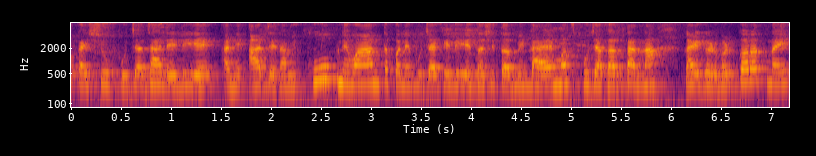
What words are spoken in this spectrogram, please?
सर्व काही शिवपूजा झालेली आहे आणि आज आहे ना मी खूप निवांतपणे पूजा केली आहे. तशी तर मी कायमच पूजा करताना काही गडबड करत नाही.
